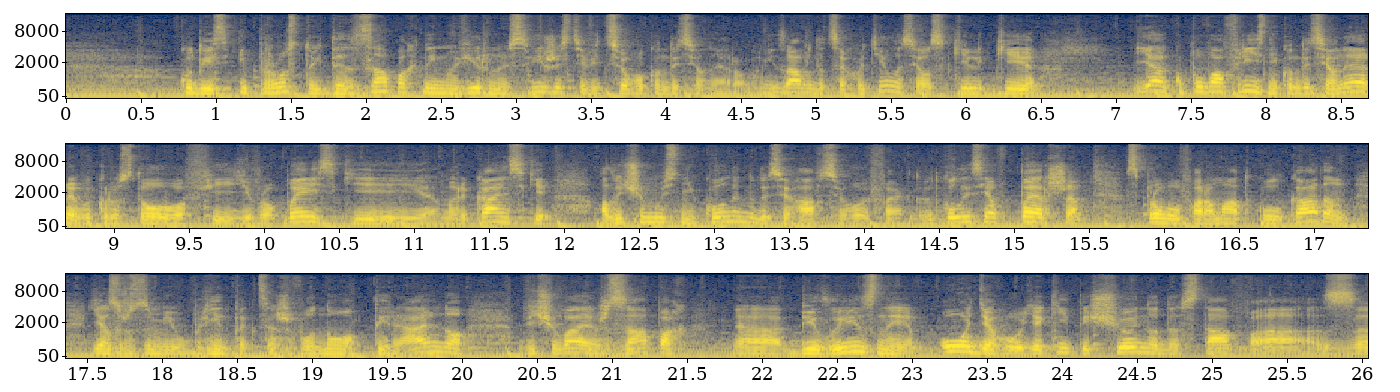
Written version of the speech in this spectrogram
кудись і просто йде запах неймовірної свіжості від цього кондиціонеру. Мені завжди це хотілося, оскільки. Я купував різні кондиціонери, використовував і європейські, і американські, але чомусь ніколи не досягав цього ефекту. От колись я вперше спробував аромат Cool Cotton, я зрозумів, блін, так це ж воно. Ти реально відчуваєш запах білизни, одягу, який ти щойно достав е, з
